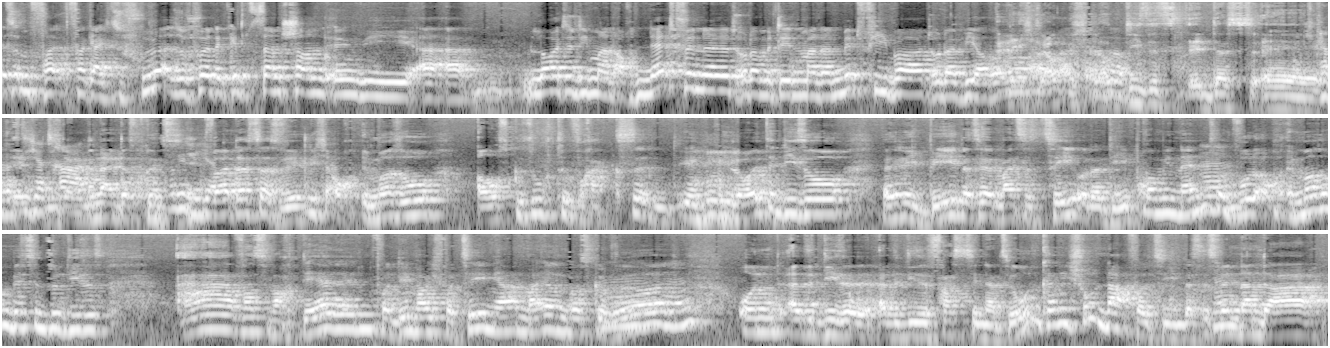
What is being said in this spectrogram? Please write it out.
jetzt im Ver Vergleich zu früher, also früher gibt es dann schon irgendwie äh, äh, Leute, die man auch nett findet oder mit denen man dann mitfiebert oder wie auch immer. Also ich glaube, ich glaub, Also- dieses, äh, das, äh, Ich kann das nicht äh, ertragen. Nein, das Prinzip nicht war, dass das wirklich auch immer so ausgesuchte Wracks sind. Irgendwie die Leute, die so, weiß ich nicht, B, das ist ja meistens C oder D Prominenz und wurde auch immer so ein bisschen so dieses, ah, was macht der denn? Von dem habe ich vor zehn Jahren mal irgendwas gehört. Und also diese, also diese Faszination kann ich schon nachvollziehen. Das ist, wenn dann da,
